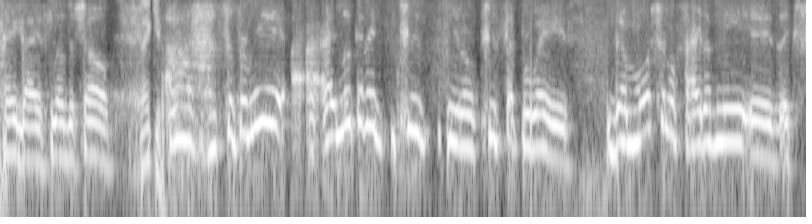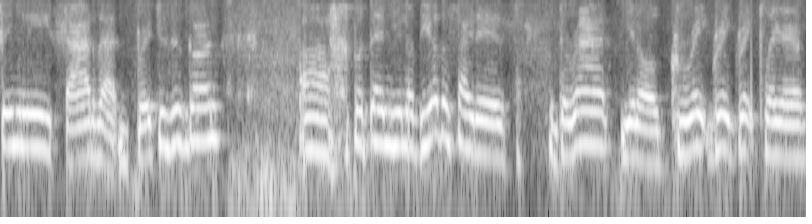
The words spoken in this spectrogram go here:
Hey guys, love the show. Thank you. Uh, so for me, I, I look at it two, you know, two separate ways. The emotional side of me is extremely sad that Bridges is gone. Uh, but then, you know, the other side is Durant, you know, great, great, great player.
